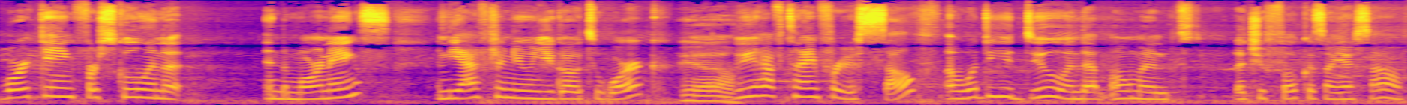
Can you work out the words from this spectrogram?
working for school in the in the mornings, in the afternoon you go to work. Yeah. Do you have time for yourself? And what do you do in that moment that you focus on yourself?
